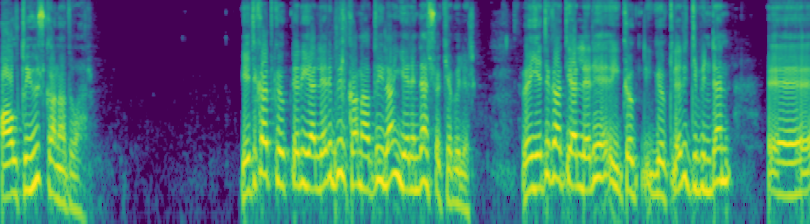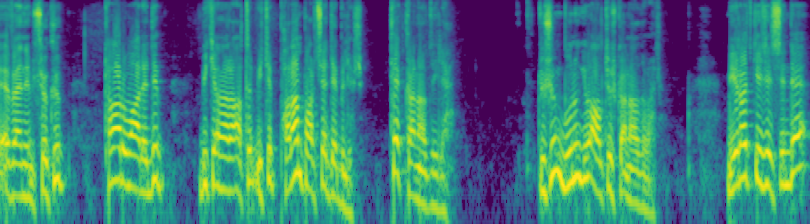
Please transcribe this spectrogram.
600 kanadı var. Yedi kat gökleri yerleri bir kanadıyla yerinden sökebilir. Ve yedi kat yerleri gök, gökleri dibinden e, efendim söküp tarumar edip bir kenara atıp itip paramparça edebilir. Tek kanadıyla. Düşün bunun gibi 600 kanadı var. Miraç gecesinde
